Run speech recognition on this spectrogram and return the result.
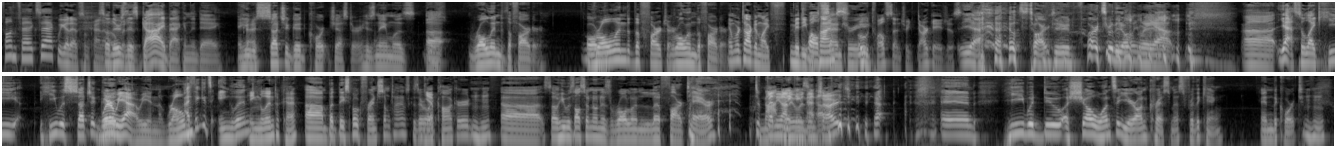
Fun fact, Zack. We gotta have some kind of. So there's opening. this guy back in the day, and he Okay. was such a good court jester. His name was uh, Roland the Farter. Or Roland the Farter. Roland the Farter. and we're talking like f- medieval 12th times. century. Oh, 12th century, Dark Ages. Yeah, it was dark, dude. Farts were the only way out. Uh, yeah, so like he he was such a good, Where are we at? Are we in Rome? I think it's England. England. Okay. Um, but they spoke French sometimes because they were like Yep. conquered. Uh, so he was also known as Roland Le Farter. Depending on who was in charge. yeah. And he would do a show once a year on Christmas for the king and the court,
